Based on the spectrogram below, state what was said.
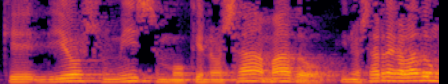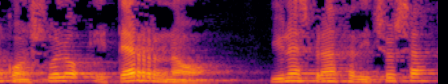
que Dios mismo, que nos ha amado y nos ha regalado un consuelo eterno y una esperanza dichosa,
